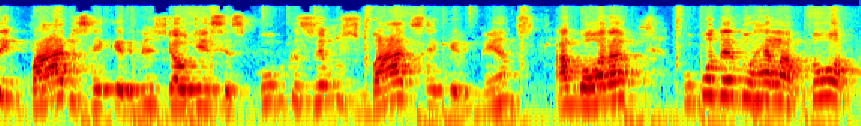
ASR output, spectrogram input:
tem vários requerimentos de audiências públicas, tivemos vários requerimentos. Agora, o poder do relator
